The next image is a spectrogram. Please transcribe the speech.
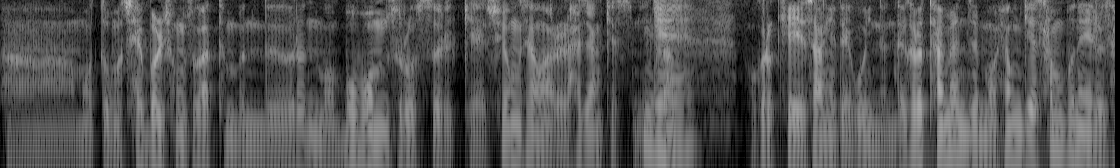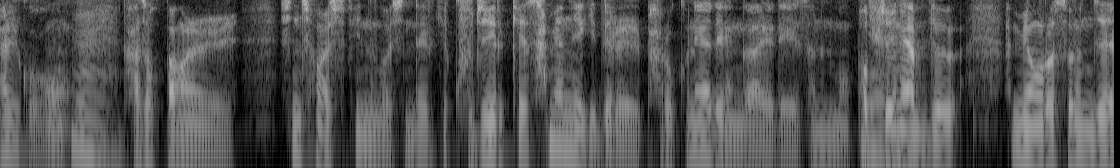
아, 뭐 또 뭐 재벌 총수 같은 분들은 뭐 모범수로서 이렇게 수용 생활을 하지 않겠습니까? 예. 뭐 그렇게 예상이 되고 있는데 그렇다면 이제 뭐 형기의 3분의 1을 살고 음. 가석방을 신청할 수도 있는 것인데 이렇게 굳이 이렇게 사면 얘기들을 바로 꺼내야 되는가에 대해서는 뭐 법조인의 예. 한, 한 명으로서는 이제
